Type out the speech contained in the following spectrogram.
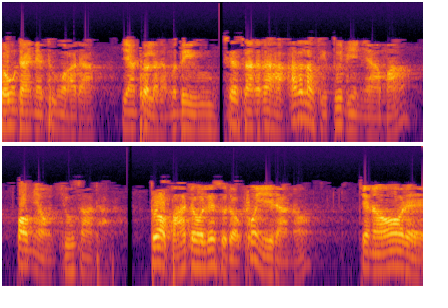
ဒုံတိုင်းနဲ့ထူလာတာပြန်ထွက်လာတာမသိဘူးဆက်ဆန္ဒရဟာအဲ့ဒါလောက်ထိသူ့ပညာမှာပေါ့မြောင်ကြိုးစားထားတာသူကဘာတော်လဲဆိုတော့ဖွင့်ရတာနော်ကျွန်တော်တဲ့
